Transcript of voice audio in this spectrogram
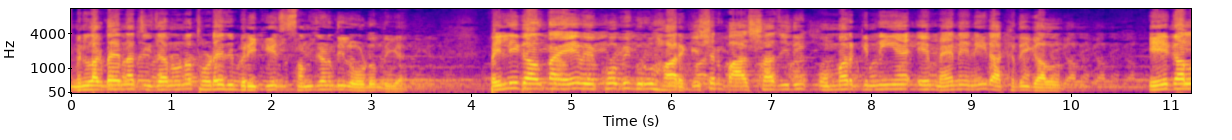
ਮੈਨੂੰ ਲੱਗਦਾ ਇਹਨਾਂ ਚੀਜ਼ਾਂ ਨੂੰ ਨਾ ਥੋੜੇ ਜਿਹੀ ਬਰੀਕੀ 'ਚ ਸਮਝਣ ਦੀ ਲੋੜ ਹੁੰਦੀ ਹੈ। ਪਹਿਲੀ ਗੱਲ ਤਾਂ ਇਹ ਵੇਖੋ ਵੀ ਗੁਰੂ ਹਰਕ੍ਰਿਸ਼ਨ ਪਾਤਸ਼ਾਹ ਜੀ ਦੀ ਉਮਰ ਕਿੰਨੀ ਹੈ, ਇਹ ਮੈਨੇ ਨਹੀਂ ਰੱਖਦੀ ਗੱਲ। ਇਹ ਗੱਲ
